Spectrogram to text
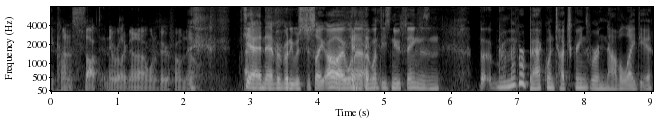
it kind of sucked, and they were like, "No, no, I want a bigger phone now." yeah, and everybody was just like, "Oh, I want I want these new things." And but remember back when touchscreens were a novel idea?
